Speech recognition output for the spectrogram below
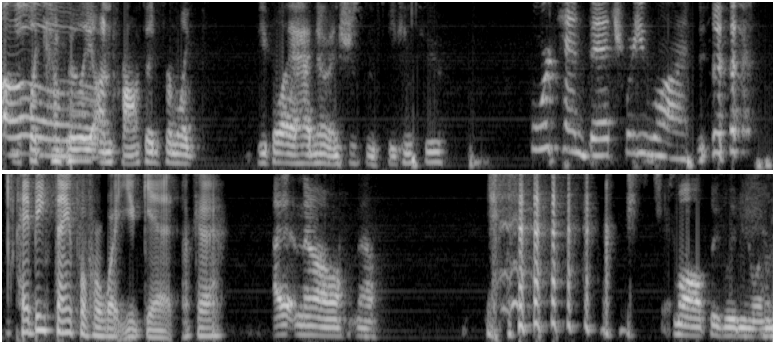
Oh. just like completely oh. unprompted from like people I had no interest in speaking to. 410 bitch. What do you want? Hey, be thankful for what you get, okay? I didn't know. No, small. Please leave me alone.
